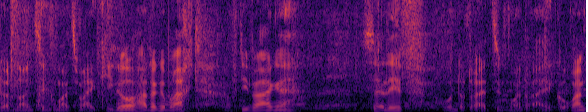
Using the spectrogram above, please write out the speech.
...119,2 Kilo hat er gebracht auf die Waage. Selif 113,3, Goran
